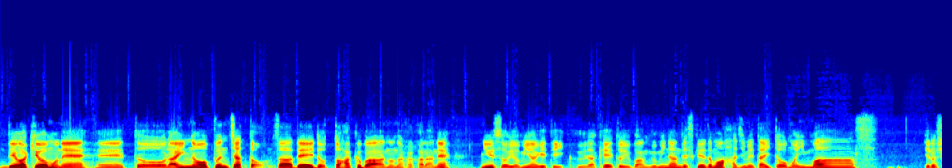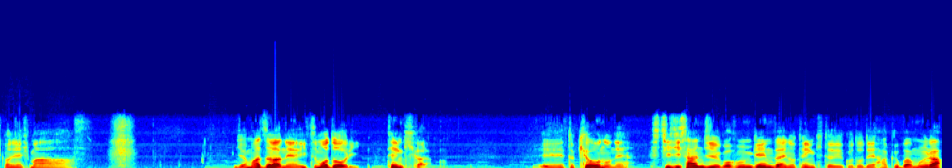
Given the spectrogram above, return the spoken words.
では今日もね、えっ、と、LINE のオープンチャット、theday. 白馬の中からね、ニュースを読み上げていくだけという番組なんですけれども、始めたいと思います。よろしくお願いします。じゃあまずはね、いつも通り、天気から。えっ、と、今日のね、7時35分現在の天気ということで、白馬村、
